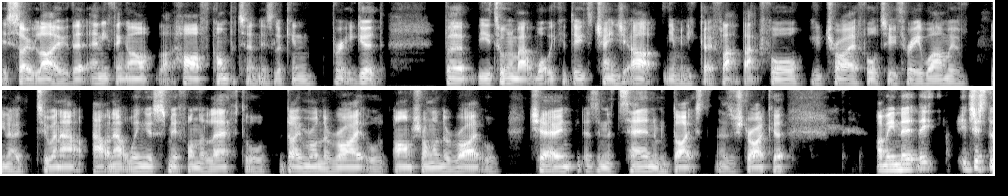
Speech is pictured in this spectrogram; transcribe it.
is so low that anything like half competent is looking pretty good. But you're talking about what we could do to change it up. You I mean you go flat back four, you could try a four two three one with you know, two and out out and out wingers, Smyth on the left, or Adomah on the right, or Armstrong on the right, or Chair as in a ten, and Dykes as a striker. I mean, it, it just.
